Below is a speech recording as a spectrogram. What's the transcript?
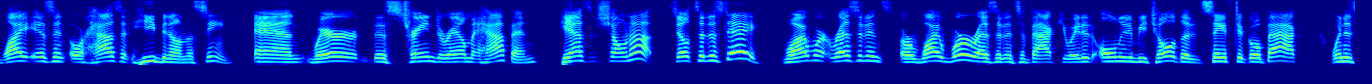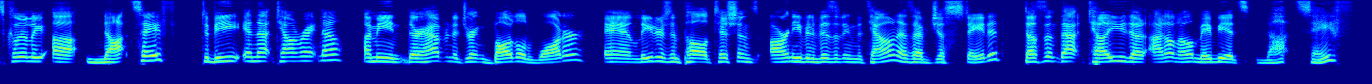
why isn't or hasn't he been on the scene? And where this train derailment happened, he hasn't shown up still to this day. Why weren't residents or why were residents evacuated only to be told that it's safe to go back when it's clearly uh not safe to be in that town right now? I mean, they're having to drink bottled water and leaders and politicians aren't even visiting the town as I've just stated. Doesn't that tell you that I don't know, maybe it's not safe?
